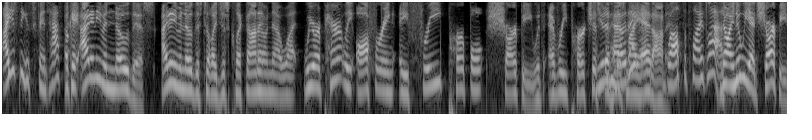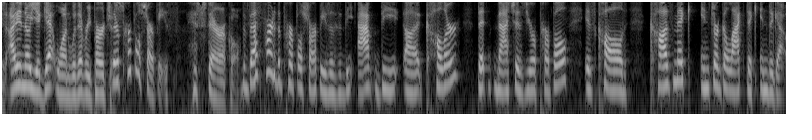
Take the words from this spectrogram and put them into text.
I just think it's fantastic. okay, I didn't even know this. I didn't even know this till I just clicked on it. Oh, no, what? We are apparently offering a free purple sharpie with every purchase that has my head on it. While supplies last. no, I knew we had sharpies. I didn't know you get one with every purchase. they're purple sharpies. Hysterical. The best part of the purple sharpies is that the app, the uh, color that matches your purple is called cosmic intergalactic indigo.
